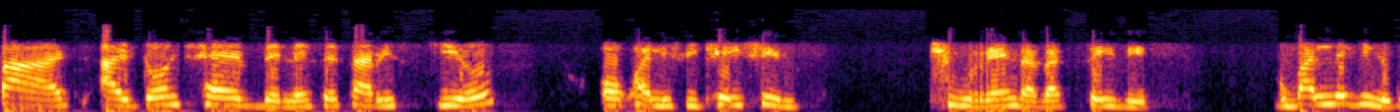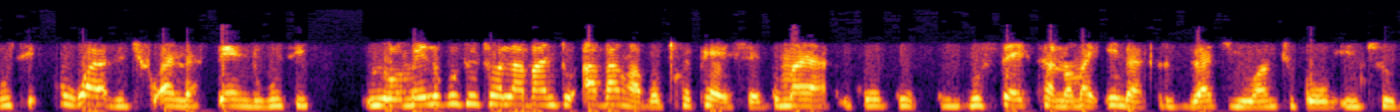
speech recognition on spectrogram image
but i don't have the necessary skills or qualifications to render that service. Kubalekile ukuthi ukwazi to understand ukuthi uyomela ukuthi uthole abantu abangabochwepheshe kuma ku sector noma industry that you want to go into.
